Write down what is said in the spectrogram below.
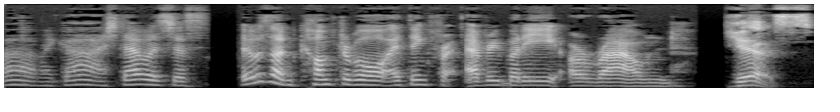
Oh my gosh, that was just, it was uncomfortable, I think, for everybody around. Yes.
